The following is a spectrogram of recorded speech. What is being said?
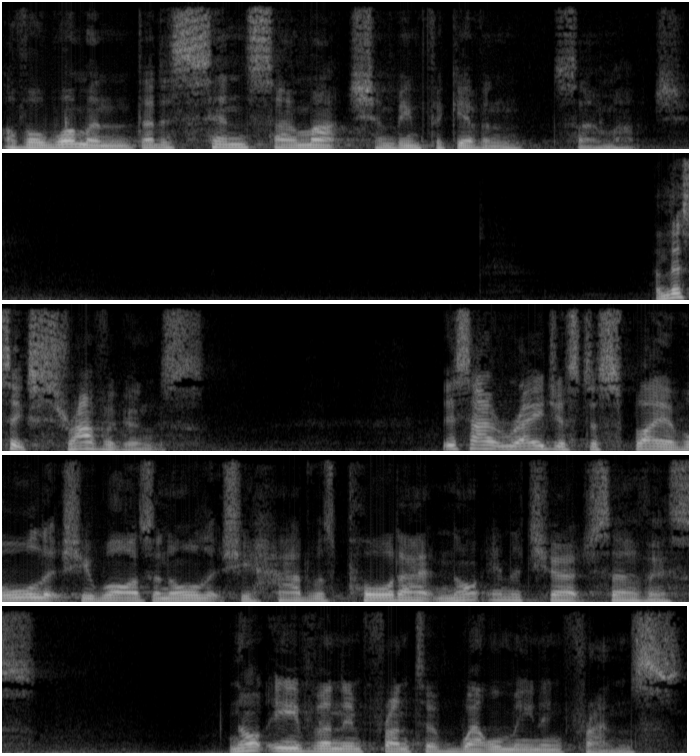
of a woman that has sinned so much and been forgiven so much. And this extravagance, this outrageous display of all that she was and all that she had was poured out not in a church service, not even in front of well meaning friends.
